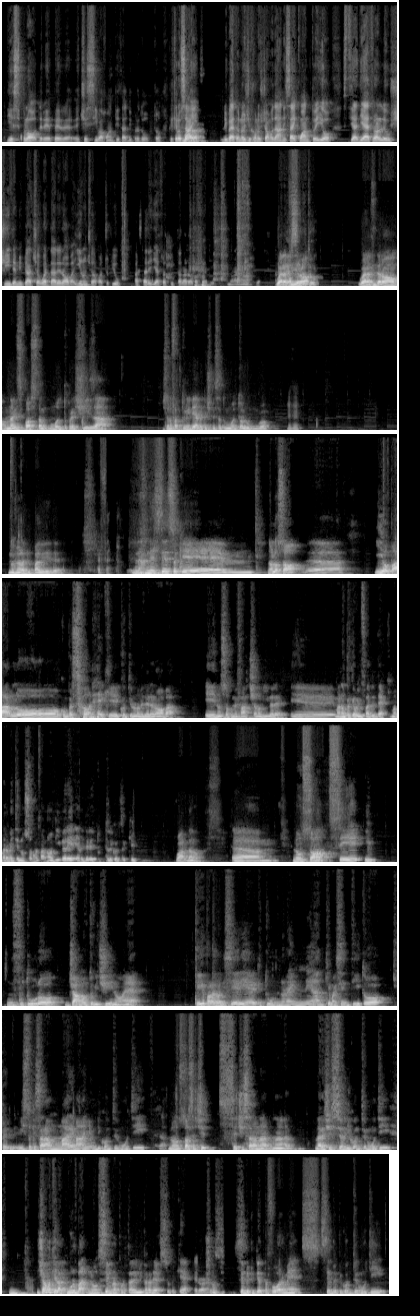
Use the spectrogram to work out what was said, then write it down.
di esplodere per eccessiva quantità di prodotto? Perché lo sai, Guarda. Ripeto, noi ci conosciamo da anni, sai quanto io stia dietro alle uscite e mi piace guardare roba. Io non ce la faccio più a stare dietro a tutta la roba che. Guarda, ti dirò, tu. guarda, ti darò una risposta molto precisa. Mi sono fatto un'idea perché ci ho pensato molto a lungo. Mhm. Non ne ho la più pallida idea. Perfetto. No, nel senso che, mh, non lo so, eh, io parlo con persone che continuano a vedere roba e non so come facciano a vivere, e- ma non perché voglio fare il vecchio, ma veramente non so come fanno a vivere e a vedere tutte le cose che guardano. Ehm, non so se il- un futuro già molto vicino è che io parlerò di serie che tu non hai neanche mai sentito, visto che sarà un mare magnum di contenuti. Non so se ci, se ci sarà una, una- una recessione di contenuti. Diciamo che la curva non sembra portare lì per adesso, perché Per ora ci sono no. sempre più piattaforme, sempre più contenuti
